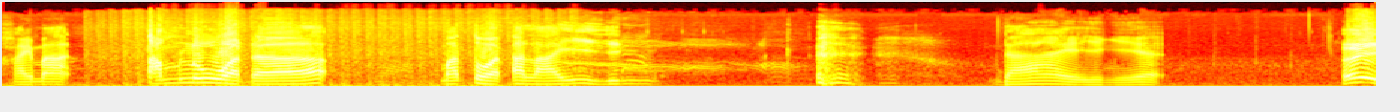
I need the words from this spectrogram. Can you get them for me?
ใครมาตำรวจเหรอมาตรวจอะไรยิง ได้อย่างเงี้ย เฮ้ย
